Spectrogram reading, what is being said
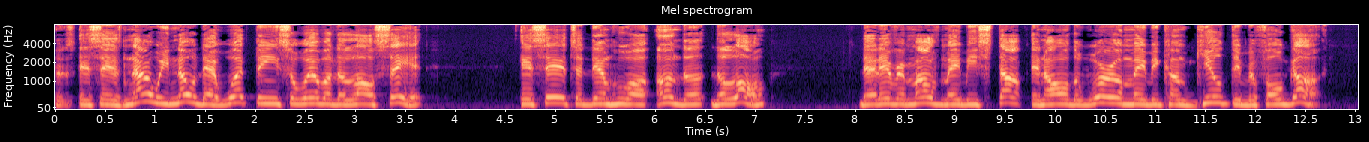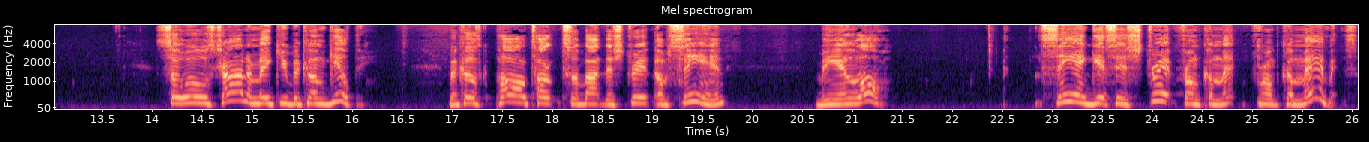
it says, now we know that what things soever the law said, it said to them who are under the law, that every mouth may be stopped and all the world may become guilty before God. So it was trying to make you become guilty because Paul talks about the strength of sin being law sin gets its strength from com- from commandments.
